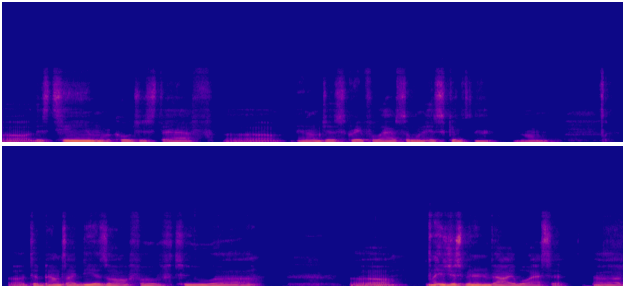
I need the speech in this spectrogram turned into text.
Uh, this team, our coaching staff, and I'm just grateful to have someone his skill set um, to bounce ideas off of to uh, he's just been an invaluable asset. Uh,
